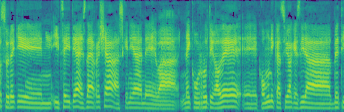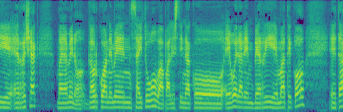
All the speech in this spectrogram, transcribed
zurekin hitz egitea ez da erresa, azkenian e, ba, nahiko urruti gaude, e, komunikazioak ez dira beti erresak, baina meno, gaurkoan hemen zaitugu ba, palestinako egoeraren berri emateko, eta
